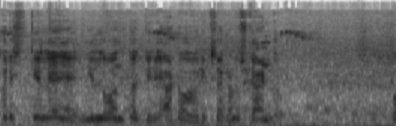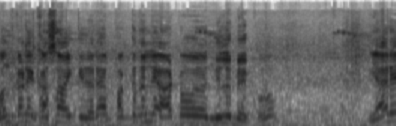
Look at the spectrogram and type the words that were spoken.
ಪರಿಸ್ಥಿತಿಯಲ್ಲೇ ನಿಲ್ಲುವಂಥದ್ದಿದೆ, ಆಟೋ ರಿಕ್ಷಾಗಳು, ಸ್ಟ್ಯಾಂಡು. ಒಂದು ಕಡೆ ಕಸ ಹಾಕಿದ್ದಾರೆ, ಪಕ್ಕದಲ್ಲಿ ಆಟೋ ನಿಲ್ಲಬೇಕು ಯಾರೇ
